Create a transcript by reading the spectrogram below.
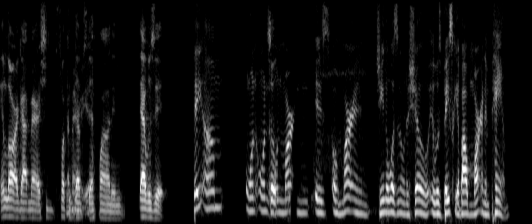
and Laura got married. She fucking Got dumped married, yeah. Stefan, and that was it. They um on on So- on Martin is on Martin. Gina wasn't on the show. It was basically about Martin and Pam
